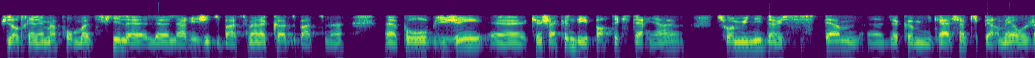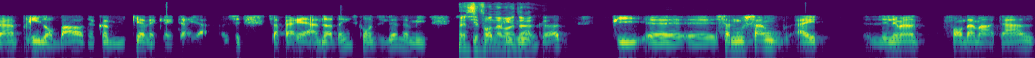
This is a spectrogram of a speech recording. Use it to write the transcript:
puis d'autres éléments pour modifier la régie du bâtiment, le code du bâtiment, pour obliger que chacune des portes extérieures soit munie d'un système de communication qui permet aux gens pris au bord de communiquer avec l'intérieur ça paraît anodin ce qu'on dit là, mais c'est fondamental. Code. Puis euh, euh, ça nous semble être l'élément fondamental.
